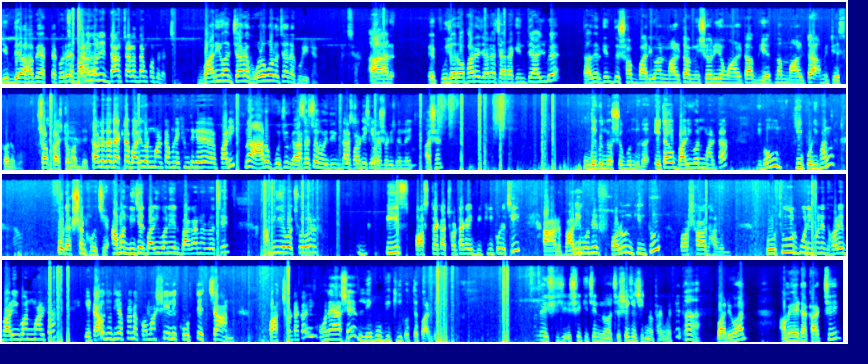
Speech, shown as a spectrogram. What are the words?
গিফট দেওয়া হবে একটা করে। আচ্ছা, বাড়ি ওয়ানের দাম চারার দাম কত রাখছেন? বাড়িওয়ান চারা বড় বড় চারা কুড়ি টাকা। আচ্ছা। আর এই পূজার অফারে যারা চারা কিনতে আসবে তাদের কিন্তু সব বাড়িওয়ান মালটা মিশরীয় মালটা ভিয়েতনাম মালটা আমি টেস্ট করাবো সব কাস্টমারদের তাহলে দাদা একটা বাড়ি ওয়ান মালটা আমরা এখান থেকে পারি? না আরও প্রচুর গাছ আচ্ছা, আছে ওই দিক অসুবিধা নেই। আসেন। দেখুন দর্শক বন্ধুরা এটাও বাড়ি ওয়ান মালটা এবং কি পরিমাণ প্রোডাকশন হয়েছে। আমার নিজের বাড়ি ওয়ানের বাগানও রয়েছে। আমি এবছর পিস পাঁচ টাকা ছ টাকায় বিক্রি করেছি। আর বাড়ি ওয়ানের ফলন কিন্তু অসাধারণ। প্রচুর পরিমাণে ধরে বাড়ি ওয়ান মালটা। এটাও যদি আপনারা কমার্শিয়ালি করতে চান পাঁচ ছ টাকায় অনায়াসে লেবু বিক্রি করতে পারবেন। মানে সি- সিকি চিহ্ন আছে? সে কি চিহ্ন থাকবে তাই? হ্যাঁ বাড়িওয়ান আমি এটা কাটছি।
